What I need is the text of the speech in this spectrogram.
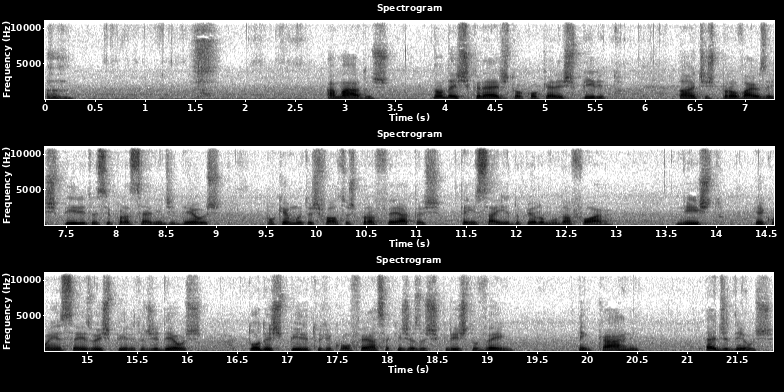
Amados, não deis crédito a qualquer espírito, antes provai os espíritos se procedem de Deus, porque muitos falsos profetas têm saído pelo mundo afora. Nisto, reconheceis o Espírito de Deus. Todo espírito que confessa que Jesus Cristo vem em carne é de Deus.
